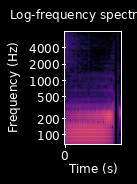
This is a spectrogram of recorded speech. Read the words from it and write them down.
Bye.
